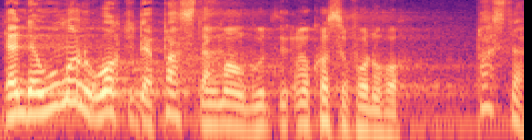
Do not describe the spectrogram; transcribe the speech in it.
Then the woman will walk to the pastor. the woman will go to- ɔkɔ sefo no hɔ Pastor,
